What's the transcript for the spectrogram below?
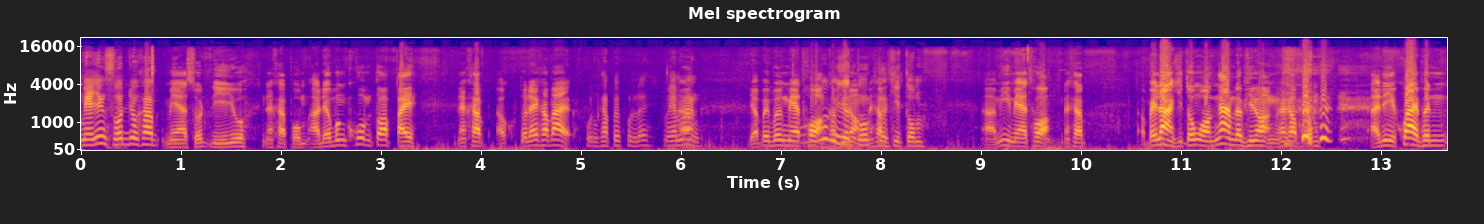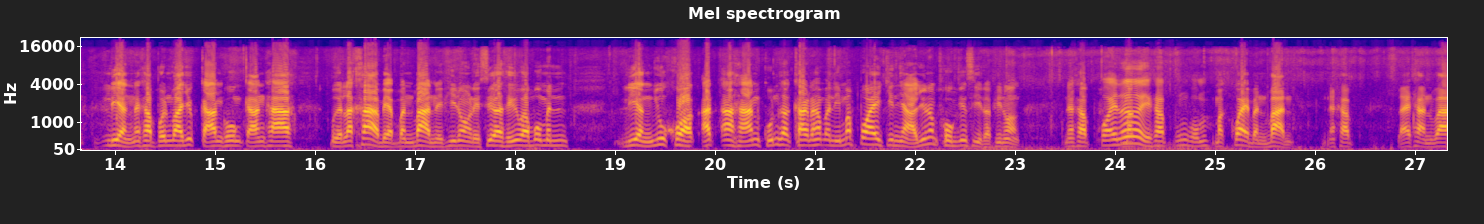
แม่ยังสดอยู่ครับแม่สดดีอยู่นะครับผมเอาเดี๋ยวเบิ่งคุ้มต่อไปนะครับเอาตัวใดครับบ้ายคุณครับไปคุณเลยแม่ม่านเดี๋ยวไปเบิ่งแม่ท้องครับมีพี่แต่น้องตัวนะครับเกลือขี้ตมอ่ามีแม่ท้องนะครับ เอาไปล่างขี้ตรงออกงามเลยพี่น้องนะครับผม อันนี้ควายเพิ่นเลี้ยงนะครับเพิ่นว่าอยุกลางโครงกลางคาเปิดราคาแบบบ้านๆให้พี่น้องได้เสื้อถือว่าบ่แมันเลี้ยงอยู่คอกอัดอาหารขุนคักๆนะครับ อันนี้มาปล่อยกินหญ้าอยู่น้ำโพงจังซี่ล่ะพี่น้องนะครับปล่อยเลยครับของผมมักควายบ้านๆนะครับ หลายท่านว่า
